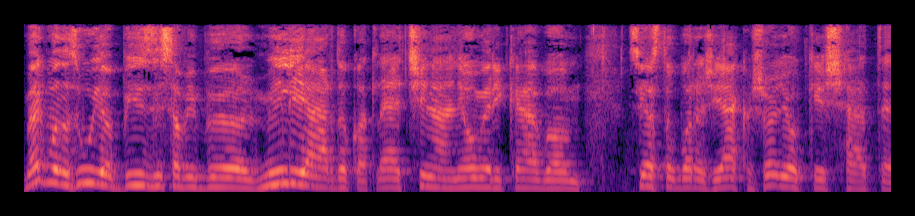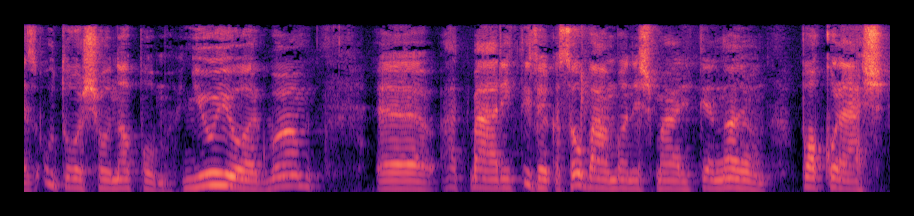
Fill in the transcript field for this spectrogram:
Megvan az újabb biznisz, amiből milliárdokat lehet csinálni Amerikában. Sziasztok, Barazsi Ákos vagyok, és hát ez utolsó napom New Yorkban. Hát már itt, itt vagyok a szobámban, és már itt ilyen nagyon pakolás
